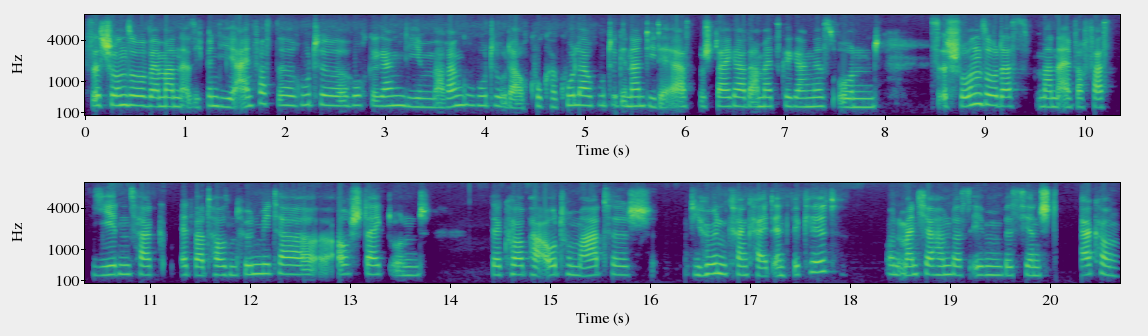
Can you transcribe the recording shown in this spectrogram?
es ist schon so, wenn man, also ich bin die einfachste Route hochgegangen, die Marangu-Route oder auch Coca-Cola-Route genannt, die der Erstbesteiger damals gegangen ist. Und es ist schon so, dass man einfach fast jeden Tag etwa 1000 Höhenmeter aufsteigt und der Körper automatisch die Höhenkrankheit entwickelt. Und manche haben das eben ein bisschen stärker.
